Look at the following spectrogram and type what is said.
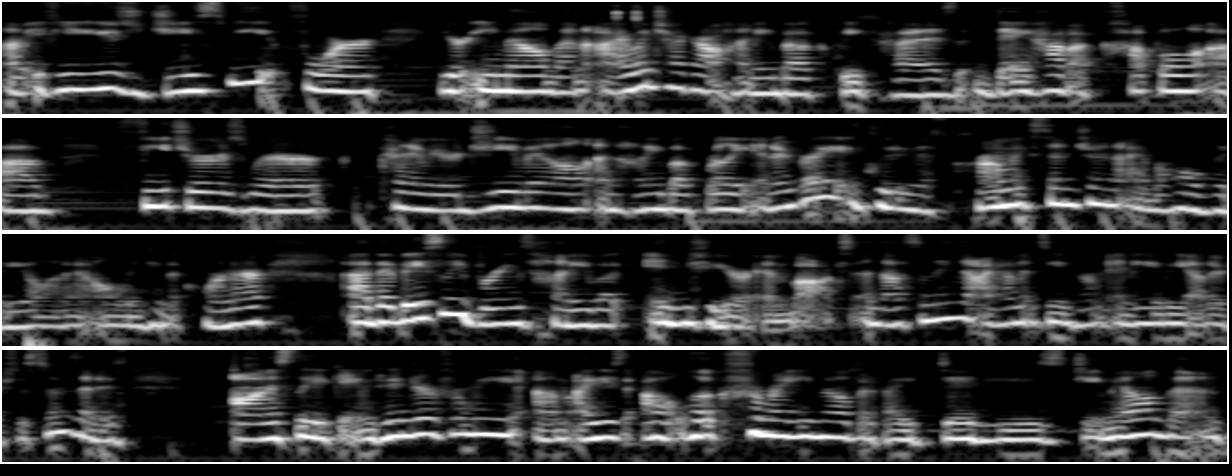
Um, if you use G Suite for your email, then I would check out Honeybook because they have a couple of features where kind of your Gmail and Honeybook really integrate, including this Chrome extension. I have a whole video on it, I'll link in the corner, uh, that basically brings Honeybook into your inbox. And that's something that I haven't seen from any of the other systems and is honestly a game changer for me. Um, I use Outlook for my email, but if I did use Gmail, then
